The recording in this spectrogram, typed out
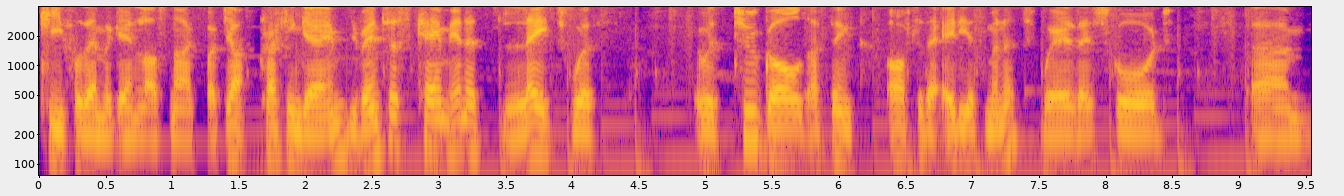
key for them again last night. But yeah, cracking game. Juventus came in it late with it was two goals, I think, after the 80th minute, where they scored um,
